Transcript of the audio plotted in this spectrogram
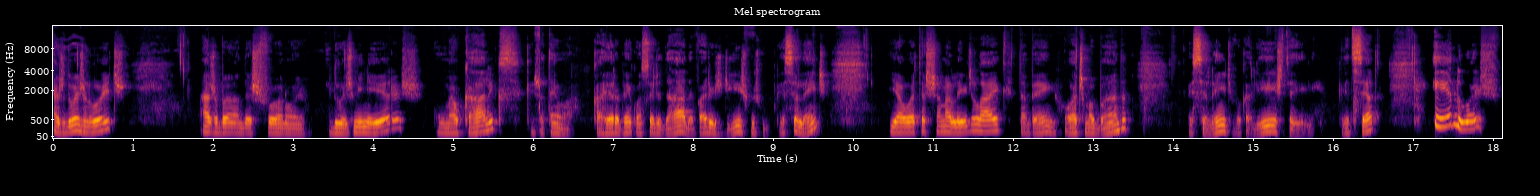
as duas noites. As bandas foram duas mineiras, uma é o Calix, que já tem uma carreira bem consolidada, vários discos, excelente, e a outra chama Lady Like, também ótima banda, excelente vocalista e etc. E duas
